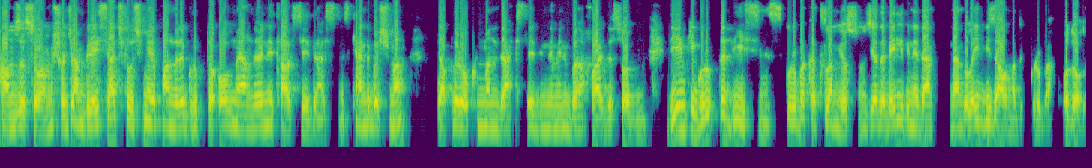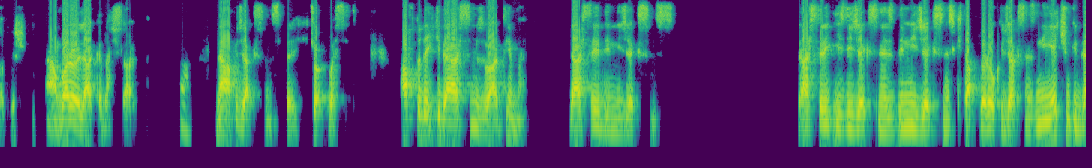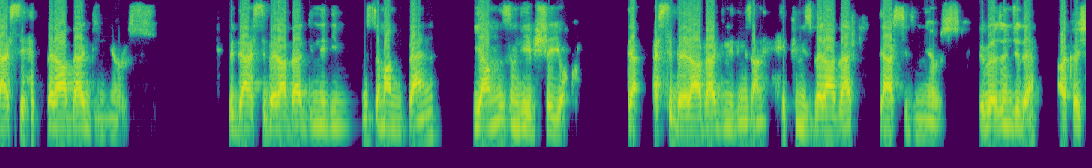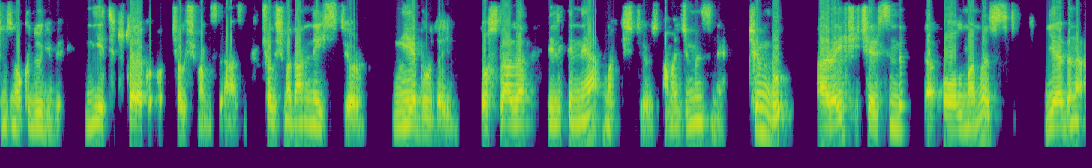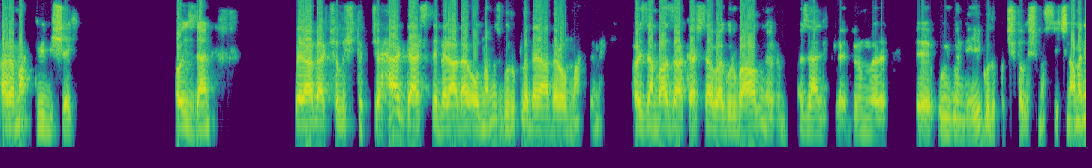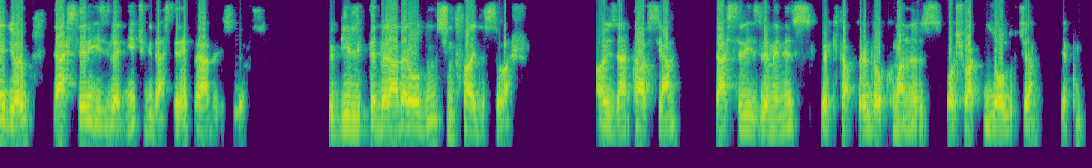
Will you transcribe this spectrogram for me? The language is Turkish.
Hamza sormuş. Hocam bireysel çalışma yapanlara, grupta olmayanlara ne tavsiye edersiniz? Kendi başıma kitapları okumanın, dersleri dinlemenin bana faydası olduğunu. Diyelim ki grupta değilsiniz, gruba katılamıyorsunuz ya da belli bir nedenden dolayı biz almadık gruba. O da olabilir. Yani var öyle arkadaşlar. Ne yapacaksınız peki? Çok basit. Haftada iki dersimiz var değil mi? Dersleri dinleyeceksiniz. Dersleri izleyeceksiniz, dinleyeceksiniz, kitapları okuyacaksınız. Niye? Çünkü dersi hep beraber dinliyoruz. Ve dersi beraber dinlediğimiz zaman ben yalnızım diye bir şey yok. Dersi beraber dinlediğimiz an hepimiz beraber dersi dinliyoruz. Ve biraz önce de arkadaşımızın okuduğu gibi niyeti tutarak çalışmamız lazım. Çalışmadan ne istiyorum? Niye buradayım? Dostlarla birlikte ne yapmak istiyoruz? Amacımız ne? Tüm bu arayış içerisinde olmamız Yaradan'ı aramak gibi bir şey. O yüzden beraber çalıştıkça her derste beraber olmamız grupla beraber olmak demek. O yüzden bazı arkadaşlar var gruba almıyorum. Özellikle durumları e, uygun değil grup çalışması için. Ama ne diyorum? Dersleri izle. Niye? Çünkü dersleri hep beraber izliyoruz. Ve birlikte beraber olduğumuz için faydası var. O yüzden tavsiyem dersleri izlemeniz ve kitapları da okumanız, boş vaktiniz oldukça yapın.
